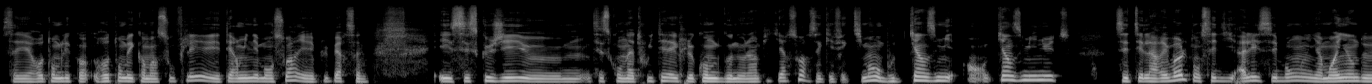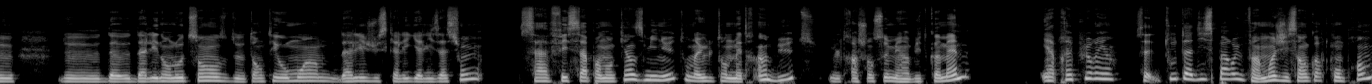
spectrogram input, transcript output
ça est retombé, comme un soufflet et terminé bonsoir, il n'y avait plus personne. Et c'est ce que j'ai, euh, c'est ce qu'on a tweeté avec le compte Gone Olympique hier soir, c'est qu'effectivement, au bout de 15, mi en 15 minutes, c'était la révolte, on s'est dit, allez, c'est bon, il y a moyen de, d'aller dans l'autre sens, de tenter au moins d'aller jusqu'à l'égalisation. Ça a fait ça pendant 15 minutes, on a eu le temps de mettre un but, ultra chanceux mais un but quand même, et après plus rien. Tout a disparu. Enfin, moi j'essaie encore de comprendre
